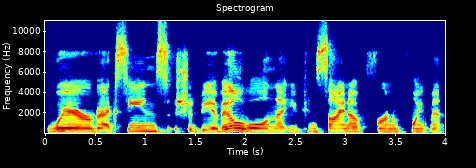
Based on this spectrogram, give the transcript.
where vaccines should be available and that you can sign up for an appointment.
